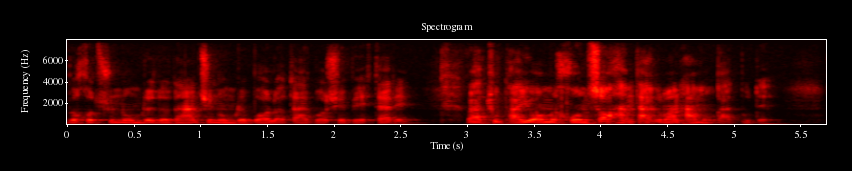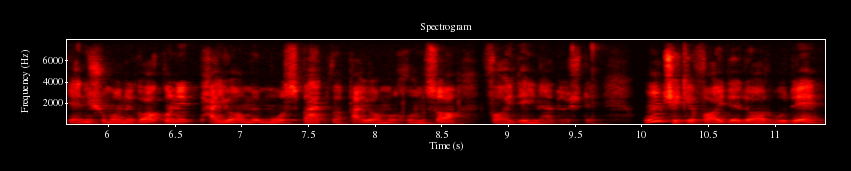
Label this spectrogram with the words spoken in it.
به خودشون نمره دادن هرچی نمره بالاتر باشه بهتره. و تو پیام خونسا هم تقریبا همونقدر بوده. یعنی شما نگاه کنید پیام مثبت و پیام خونسا فایده ای نداشته. اون چه که فایده دار بوده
